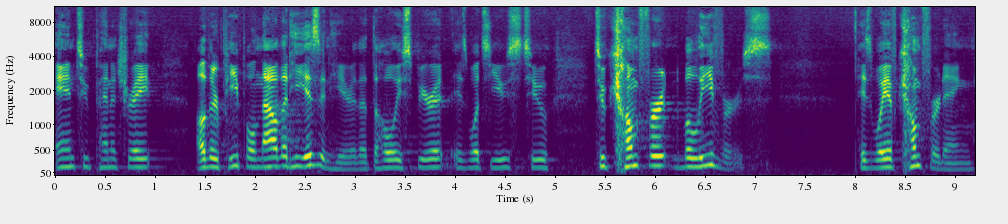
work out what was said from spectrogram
and to penetrate other people now that he isn't here, that the Holy Spirit is what's used to, to comfort believers his way of comforting,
